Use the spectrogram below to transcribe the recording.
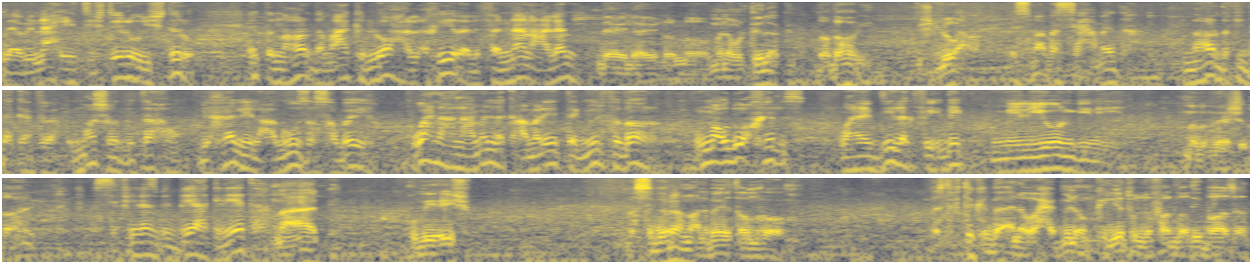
لا من ناحية يشتروا يشتروا. أنت النهاردة معاك اللوحة الأخيرة لفنان عالمي. لا إله إلا الله. ما أنا قلت لك ده ظهري مش لوحة. اسمع بس يا حمادة. النهاردة في دكاترة المشرط بتاعهم بيخلي العجوزة صبية. وإحنا هنعمل لك عملية تجميل في ظهرك. والموضوع خلص وهندي لك في إيديك مليون جنيه. ما ببيعش ظهري. بس في ناس بتبيع كليتها معاك. وبيعيشوا بس بيراهنوا على بقيه عمرهم بس تفتكر بقى لو واحد منهم كليته اللي فاضله دي باظت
